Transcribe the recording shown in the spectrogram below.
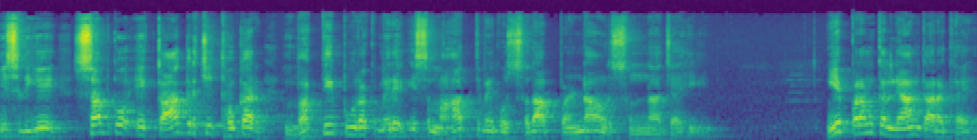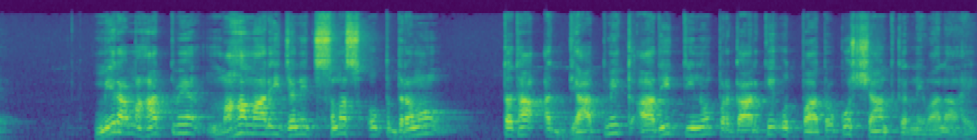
इसलिए सबको एकाग्रचित होकर भक्ति पूर्वक मेरे इस महात्म्य को सदा पढ़ना और सुनना चाहिए। ये परम कल्याण कारक है। मेरा महात्म्य, महामारी जनित समस्त उपद्रवों तथा आध्यात्मिक आदि तीनों प्रकार के उत्पातों को शांत करने वाला है।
